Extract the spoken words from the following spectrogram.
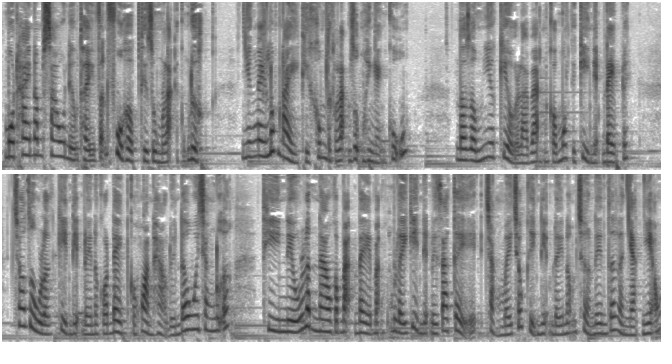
Một hai năm sau nếu thấy vẫn phù hợp thì dùng lại cũng được, nhưng ngay lúc này thì không được lạm dụng hình ảnh cũ. Nó giống như kiểu là bạn có một cái kỷ niệm đẹp đấy. Cho dù là cái kỷ niệm đấy nó có đẹp, có hoàn hảo đến đâu hay chăng nữa, thì nếu lần nào gặp bạn bè bạn cũng lấy kỷ niệm đấy ra kể chẳng mấy chốc kỷ niệm đấy nó cũng trở nên rất là nhạt nhẽo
